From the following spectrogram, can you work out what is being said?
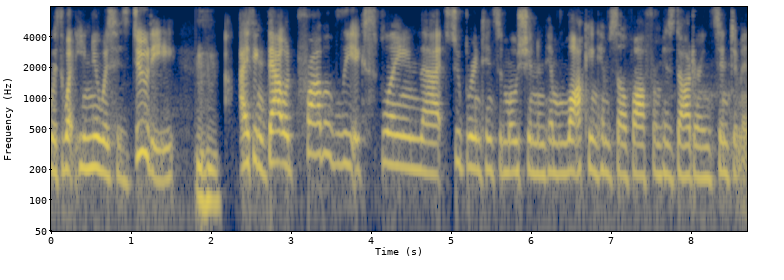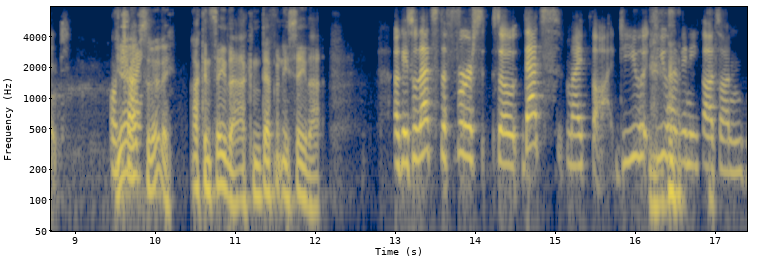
with what he knew was his duty, Mhm. I think that would probably explain that super intense emotion and him locking himself off from his daughter in sentiment. Or yeah, trying. absolutely. I can see that. I can definitely see that. Okay, so that's the first. So that's my thought. Do you do you have any thoughts on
